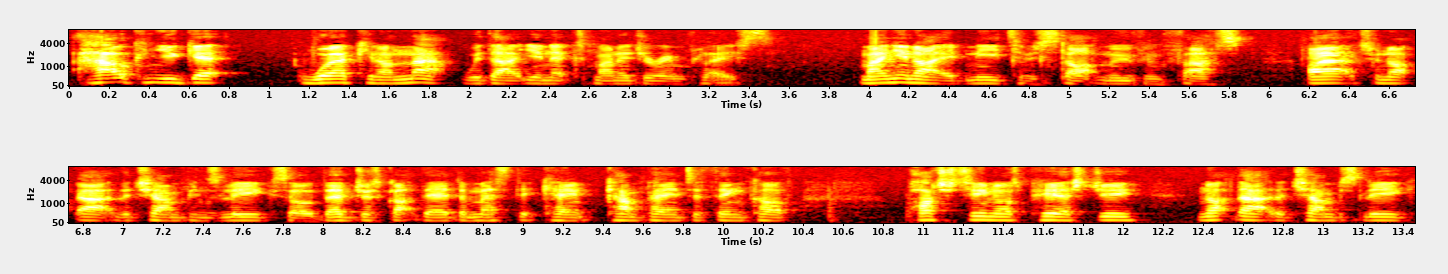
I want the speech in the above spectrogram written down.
how can you get working on that without your next manager in place? Man United need to start moving fast. Ajax were knocked out of the Champions League, so they've just got their domestic campaign to think of. Pochettino's PSG knocked out of the Champions League.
